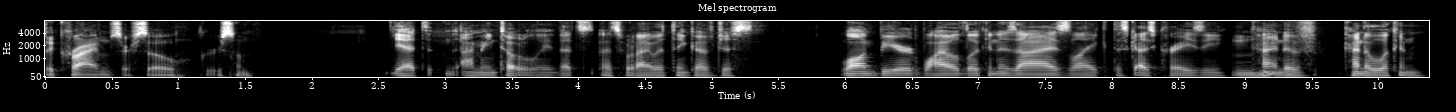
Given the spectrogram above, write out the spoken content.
the crimes are so gruesome. Yeah, it's, I mean, totally. That's that's what I would think of. Just long beard, wild look in his eyes. Like this guy's crazy, mm-hmm. kind of, kind of looking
